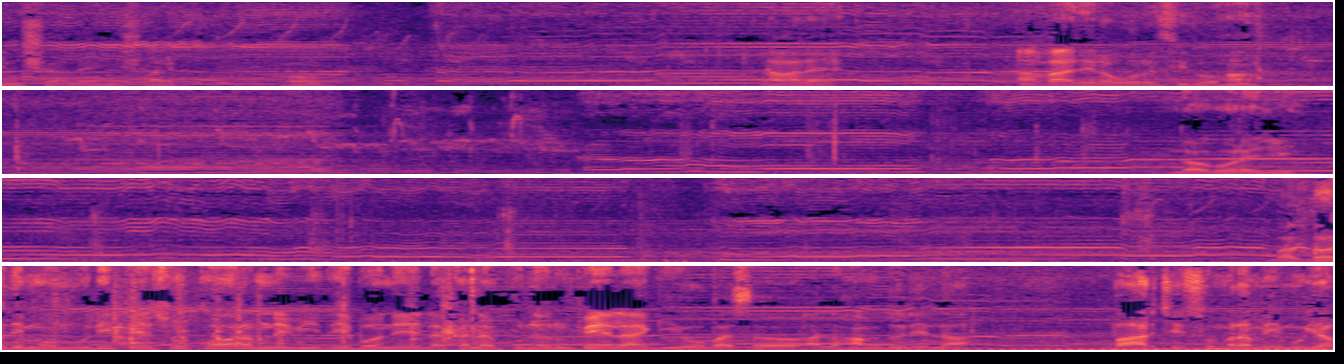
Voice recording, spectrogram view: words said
ان شاء الله ان شاء الله او دا غره هغه دی راو رسیدو ها دا ګوره جی بس دا د معمولی پیسو کورم نه وي دی باندې لکه لکونه روپۍ لاګي او بس الحمدلله بار چې څومره مې مو یا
